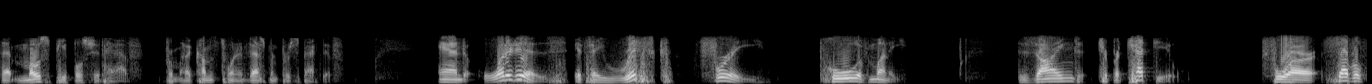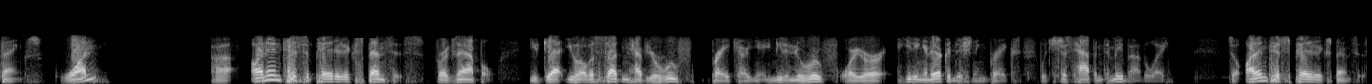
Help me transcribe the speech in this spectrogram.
that most people should have from when it comes to an investment perspective. And what it is, it's a risk-free pool of money designed to protect you for several things. One, uh, unanticipated expenses. For example, you get you all of a sudden have your roof break, or you need a new roof, or your heating and air conditioning breaks, which just happened to me, by the way. So unanticipated expenses.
